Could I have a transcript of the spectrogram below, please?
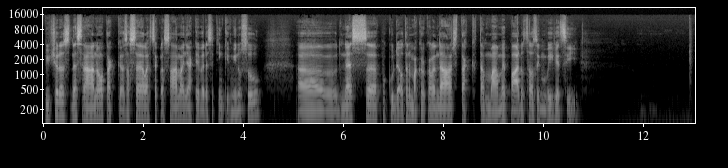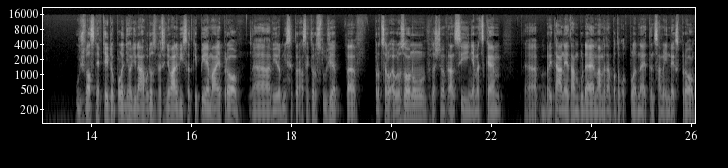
futures dnes ráno, tak zase lehce klesáme, nějaké dvě desetinky v minusu. Eh, dnes, pokud jde o ten makrokalendář, tak tam máme pár docela zajímavých věcí. Už vlastně v těch dopoledních hodinách budou zveřejňovány výsledky PMI pro eh, výrobní sektor a sektor služeb pro celou eurozónu. Začneme Francii, Německem, Eh, Británie tam bude, máme tam potom odpoledne ten samý index pro uh,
